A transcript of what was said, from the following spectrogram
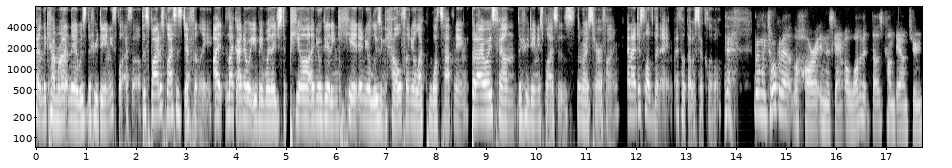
turned the camera, and there was the Houdini splicer. The spider splicers definitely. I like I know what you mean, where they just appear and you're getting hit and you're losing health and you're like, what's happening? But I always found the Houdini splicers the most terrifying, and I just love the name. I thought that was so clever. When we talk about the horror in this game, a lot of it does come down to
